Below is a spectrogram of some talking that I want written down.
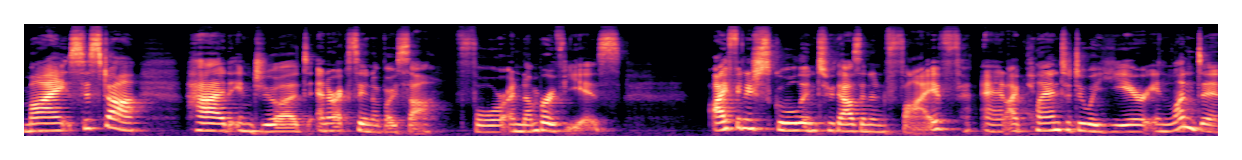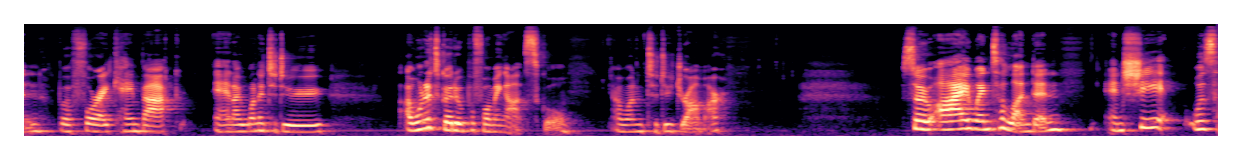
My sister had endured anorexia nervosa for a number of years. I finished school in 2005 and I planned to do a year in London before I came back and I wanted to do I wanted to go to a performing arts school. I wanted to do drama. So I went to London and she was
